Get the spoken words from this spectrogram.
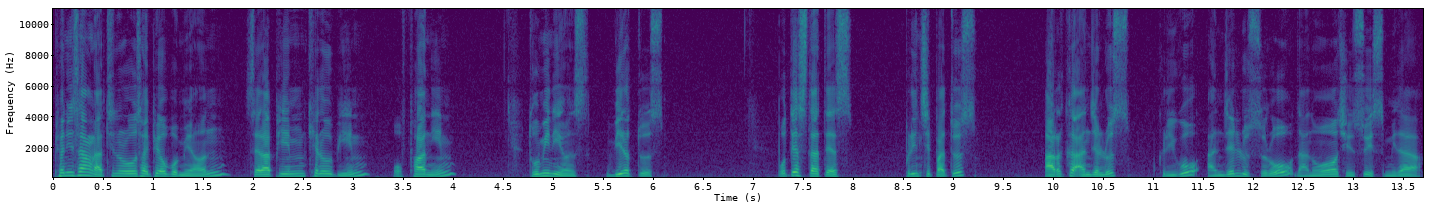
편의상 라틴어로 살펴보면 Seraphim, Cherubim, Ophanim, Dominions, Virtus, Potestates, Principatus, Archangelus, 그리고 Angelus로 나누어질 수 있습니다.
